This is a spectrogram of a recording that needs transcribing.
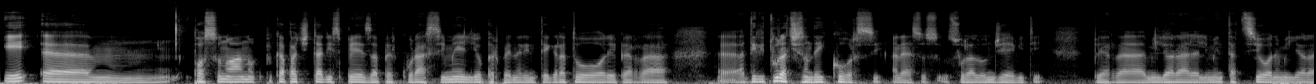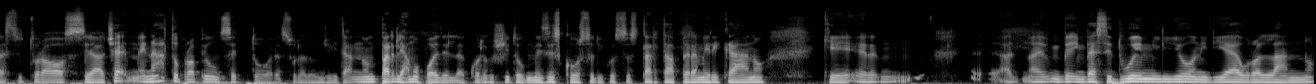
e ehm, possono, hanno più capacità di spesa per curarsi meglio, per prendere integratori, per, eh, addirittura ci sono dei corsi adesso su, sulla longevity per eh, migliorare l'alimentazione, migliorare la struttura ossea, cioè è nato proprio un settore sulla longevità. Non parliamo poi di quello che è uscito un mese scorso di questo startup americano che eh, investe 2 milioni di euro all'anno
